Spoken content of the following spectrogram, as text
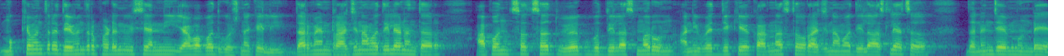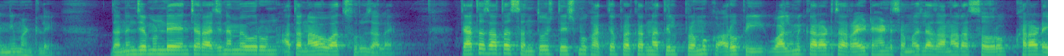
मुख्यमंत्री देवेंद्र फडणवीस यांनी याबाबत घोषणा केली. दरम्यान राजीनामा दिल्यानंतर आपण सतसत विवेकबुद्धीला स्मरून आणि वैद्यकीय कारणास्तव राजीनामा दिला असल्याचं धनंजय मुंडे यांनी म्हटले धनंजय मुंडे यांच्या राजीनाम्यावरून आता नवा वाद सुरू झाला आहे त्यातच आता संतोष देशमुख हत्या प्रकरणातील प्रमुख आरोपी वाल्मिक कराडचा राईट हँड समजला जाणारा सौरभ खराडे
